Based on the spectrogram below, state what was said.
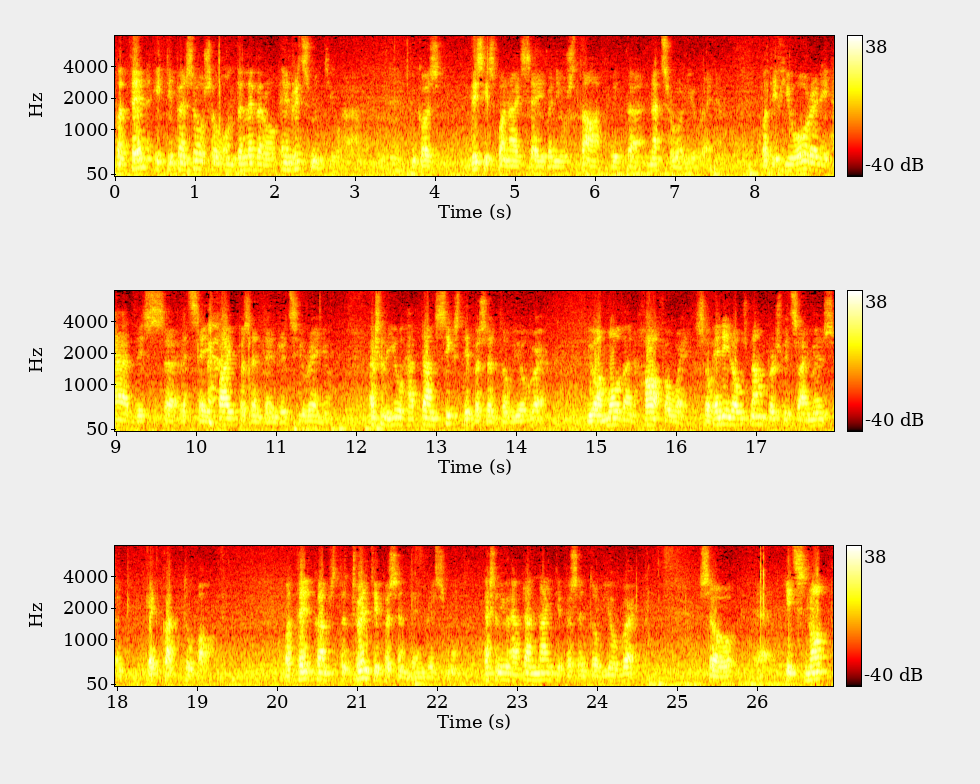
But then it depends also on the level of enrichment you have. Because this is when I say when you start with uh, natural uranium. But if you already have this, uh, let's say 5% enriched uranium, actually you have done 60% of your work. You are more than half away. So any of those numbers which I mentioned get cut to half. But then comes the 20% enrichment. Actually you have done 90% of your work. So uh, it's not,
